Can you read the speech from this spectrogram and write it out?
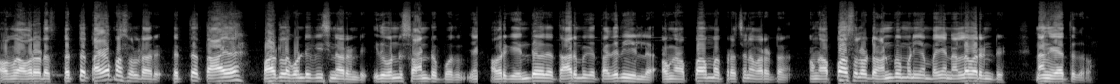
அவங்க அவரோட பெத்த தகப்பன் சொல்கிறாரு பெத்த தாயை பாட்டில் கொண்டு வீசினாருண்டு இது ஒன்று சான்று போதும். அவருக்கு எந்த வித தார்மீக தகுதியும் இல்லை. அவங்க அப்பா அம்மா பிரச்சனை வரட்டும். அவங்க அப்பா சொல்லட்டும் அன்புமணி என் பையன் நல்லவருன்ட்டு. நாங்கள் ஏற்றுக்கிறோம்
